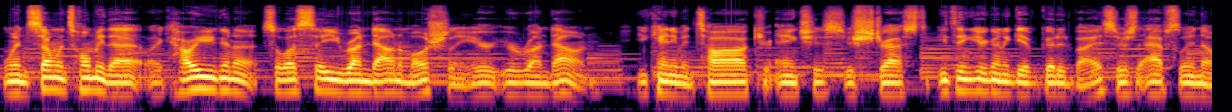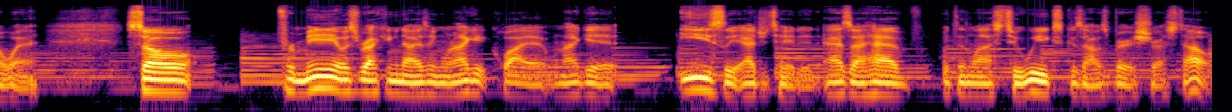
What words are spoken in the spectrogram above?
when someone told me that, like, how are you gonna? So let's say you run down emotionally, you're, you're run down. You can't even talk, you're anxious, you're stressed. You think you're gonna give good advice? There's absolutely no way. So for me, it was recognizing when I get quiet, when I get easily agitated, as I have within the last two weeks, because I was very stressed out.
